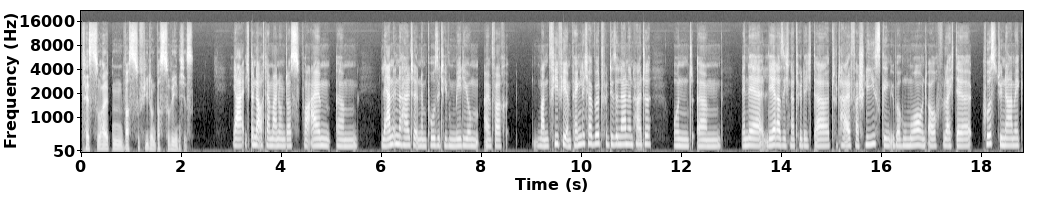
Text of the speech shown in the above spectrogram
festzuhalten, was zu viel und was zu wenig ist. Ja, ich bin da auch der Meinung, dass vor allem ähm, Lerninhalte in einem positiven Medium einfach man viel, viel empfänglicher wird für diese Lerninhalte. Und ähm, wenn der Lehrer sich natürlich da total verschließt gegenüber Humor und auch vielleicht der Kursdynamik,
